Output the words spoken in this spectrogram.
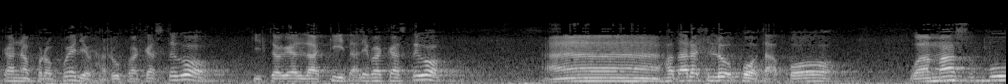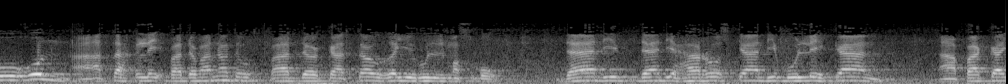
Kerana perempuan dia harus pakai setera kita orang lelaki tak boleh pakai setera ha, tak ada celup apa tak apa. Wa masbughun ha, atas klik pada mana tu? Pada kata ghairul masbugh dan di, dan diharuskan dibolehkan ha, pakai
